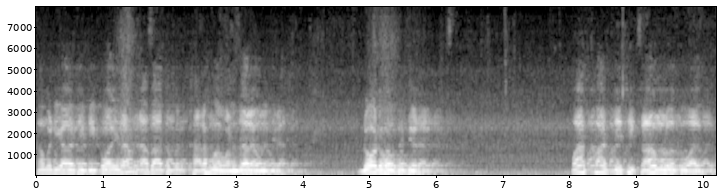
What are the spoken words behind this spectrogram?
ખમડિયાળાથી દીપવાળી રામ ડાબા હાથ ઉપર ખારામાં વણઝારા ઉતર્યા દોઢ હો ગધેડા. પાંચ પાંચ દિવસથી કામ નહોતું હાલતું.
